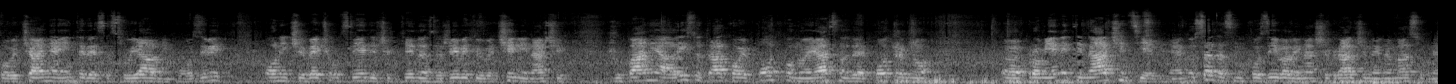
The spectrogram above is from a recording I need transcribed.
povećanja interesa su javni pozivi. Oni će već od sljedećeg tjedna zaživjeti u većini naših županija, ali isto tako je potpuno jasno da je potrebno promijeniti način cijepljenja. Do sada smo pozivali naše građane na masovne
